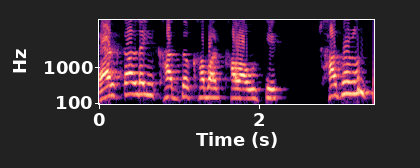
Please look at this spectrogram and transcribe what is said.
অ্যালকালাইন খাদ্য খাবার খাওয়া উচিত। সাধারণত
